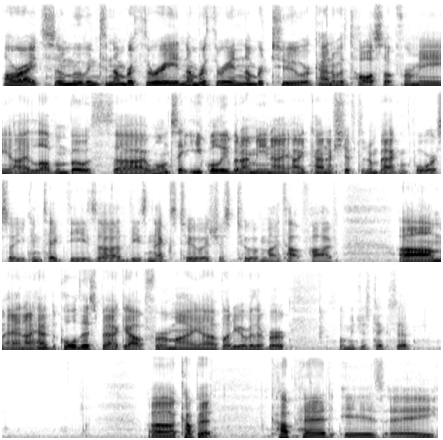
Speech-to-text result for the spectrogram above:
All right, so moving to number three. Number three and number two are kind of a toss up for me. I love them both. Uh, I won't say equally, but I mean I, I kind of shifted them back and forth. So you can take these uh, these next two It's just two of my top five. Um, and I had to pull this back out for my uh, buddy over there, Bert. Let me just take a sip. Uh, Cuphead. Cuphead is a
